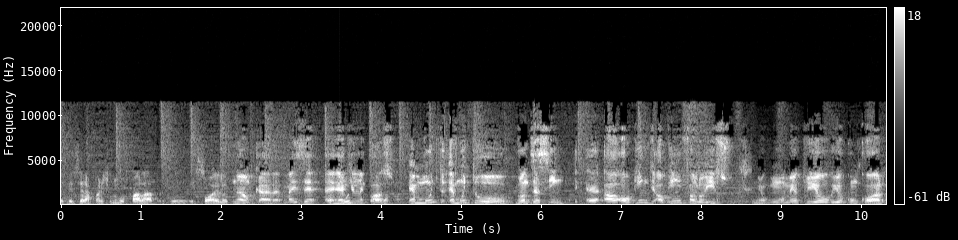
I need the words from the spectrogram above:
A terceira parte eu não vou falar, porque é spoiler. Não, cara, mas é, é, É é aquele negócio. É muito, é muito. Vamos dizer assim. é, al- alguém, alguém falou isso em algum momento e eu, eu concordo.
